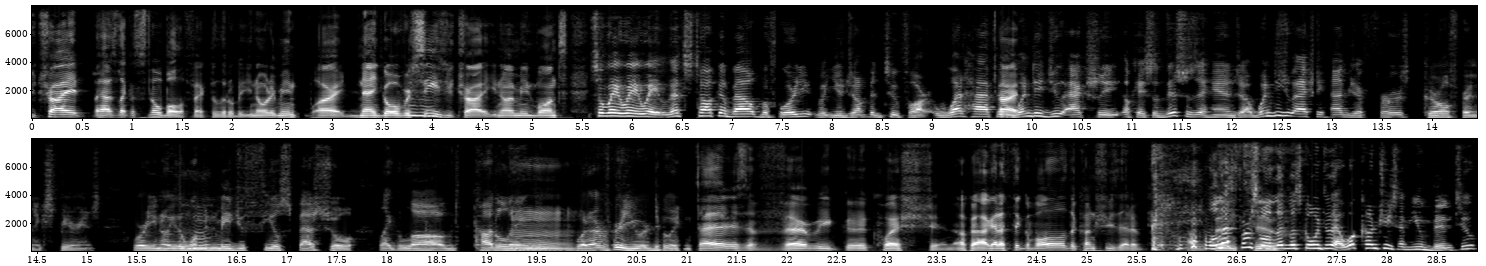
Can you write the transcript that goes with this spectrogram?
you try it. It has like a snowball effect a little bit. You know what I mean? All right. Now you go overseas, mm-hmm. you try it. You know what I mean? Once. So wait, wait, wait. Let's talk about before you but you jump in too far. What happened? Right. When did you actually? Okay, so this was a hand job. When did you actually have your first girlfriend experience, where you know the mm-hmm. woman made you feel special, like loved, cuddling, Mm. whatever you were doing? That is a very good question. Okay, I got to think of all the countries that have. I've well, let's been first of all to. let, let's go into that. What countries have you been to,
